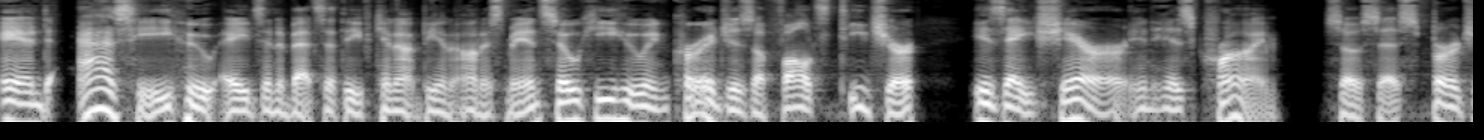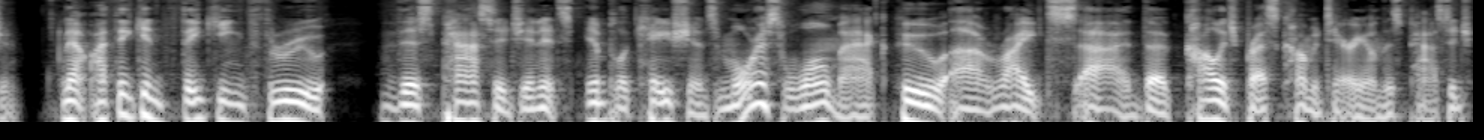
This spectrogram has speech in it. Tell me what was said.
and as he who aids and abets a thief cannot be an honest man, so he who encourages a false teacher is a sharer in his crime. So says Spurgeon. Now, I think in thinking through this passage and its implications, Morris Womack, who uh, writes uh, the college press commentary on this passage,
